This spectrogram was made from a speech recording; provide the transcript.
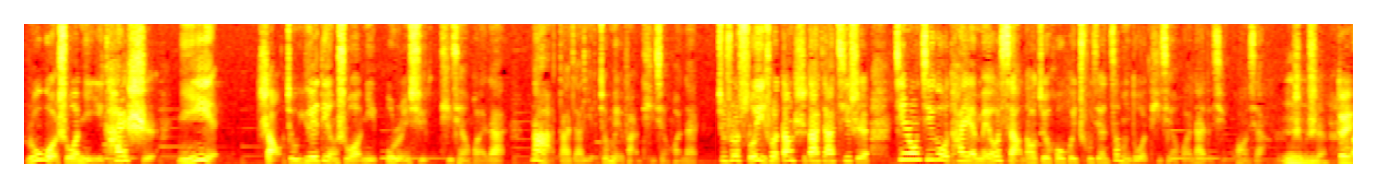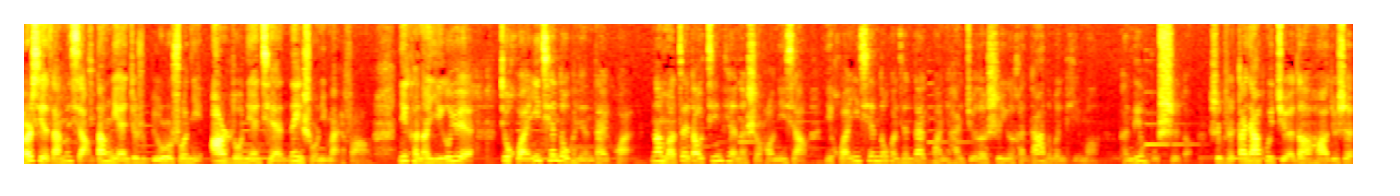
如果说你一开始你也早就约定说你不允许提前还贷，那大家也就没法提前还贷。就说，所以说当时大家其实金融机构他也没有想到最后会出现这么多提前还贷的情况下，是不是？嗯对而且咱们想当年就是，比如说你二十多年前那时候你买房，你可能一个月就还一千多块钱贷款，那么再到今天的时候，你想你还一千多块钱贷款，你还觉得是一个很大的问题吗？肯定不是的，是不是？大家会觉得哈，就是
